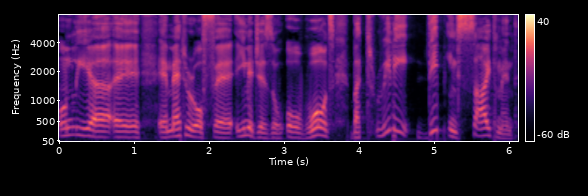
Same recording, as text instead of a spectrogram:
only a, a, a matter of uh, images or, or words, but really deep incitement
